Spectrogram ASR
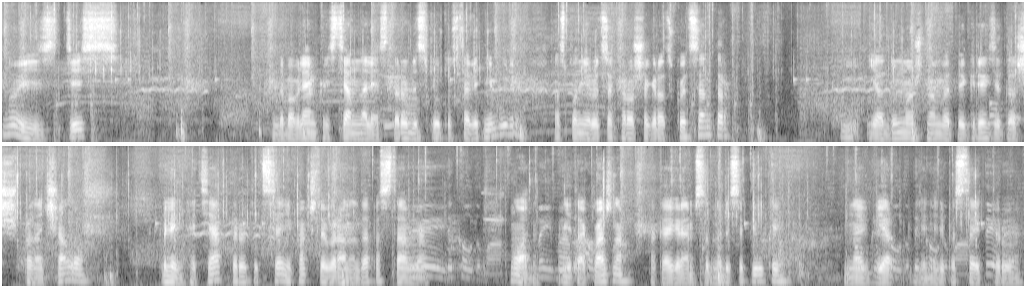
Ну и здесь добавляем крестьян на лес. Второй лесопилку ставить не будем. У нас планируется хороший городской центр. И я думаю, что нам в этой игре где-то поначалу... Блин, хотя второй ТЦ не факт, что его рано, да, поставлю. Ну ладно, не так важно. Пока играем с одной лесопилкой. Наверх. Блин, или поставить вторую.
